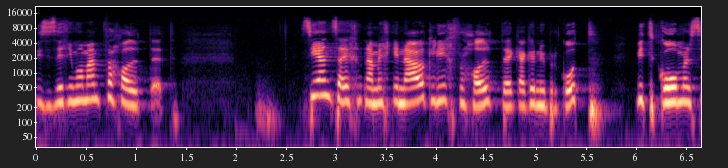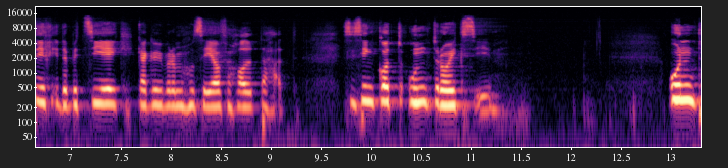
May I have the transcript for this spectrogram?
wie sie sich im Moment verhalten. Sie haben sich nämlich genau gleich verhalten gegenüber Gott, wie Gomer sich in der Beziehung gegenüber dem Hosea verhalten hat. Sie sind Gott untreu gewesen. Und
